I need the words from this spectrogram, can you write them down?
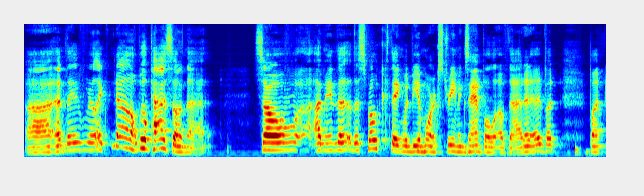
uh, and they were like, no, we'll pass on that. So, I mean, the the Smoak thing would be a more extreme example of that, uh, but but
